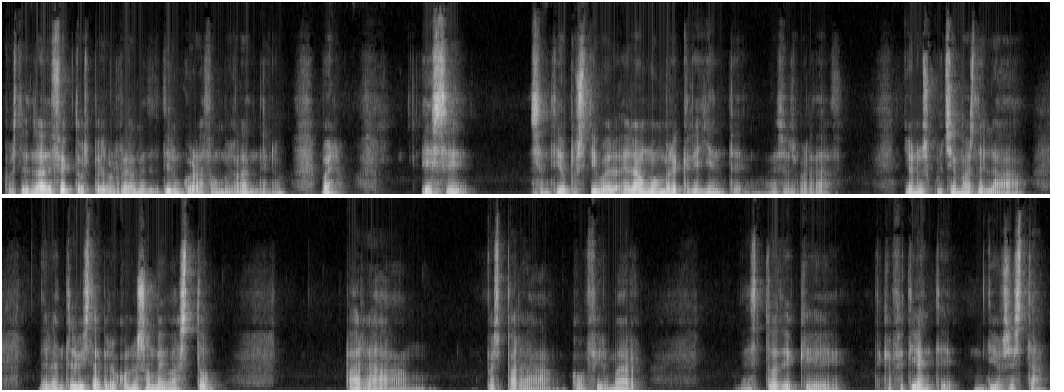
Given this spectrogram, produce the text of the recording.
pues tendrá defectos, pero realmente tiene un corazón muy grande, ¿no? Bueno, ese sentido positivo, era un hombre creyente, eso es verdad. Yo no escuché más de la, de la entrevista, pero con eso me bastó para, pues para confirmar esto de que, de que efectivamente Dios está.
